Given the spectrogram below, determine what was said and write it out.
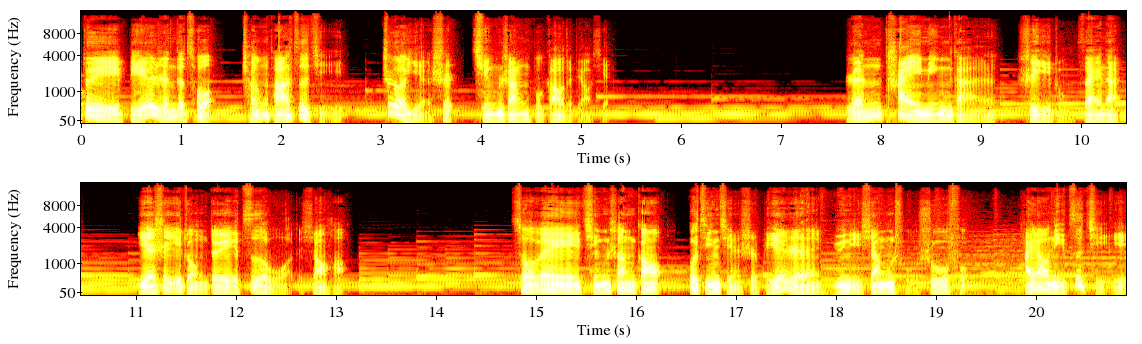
对别人的错惩罚自己，这也是情商不高的表现。人太敏感是一种灾难，也是一种对自我的消耗。所谓情商高，不仅仅是别人与你相处舒服，还要你自己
